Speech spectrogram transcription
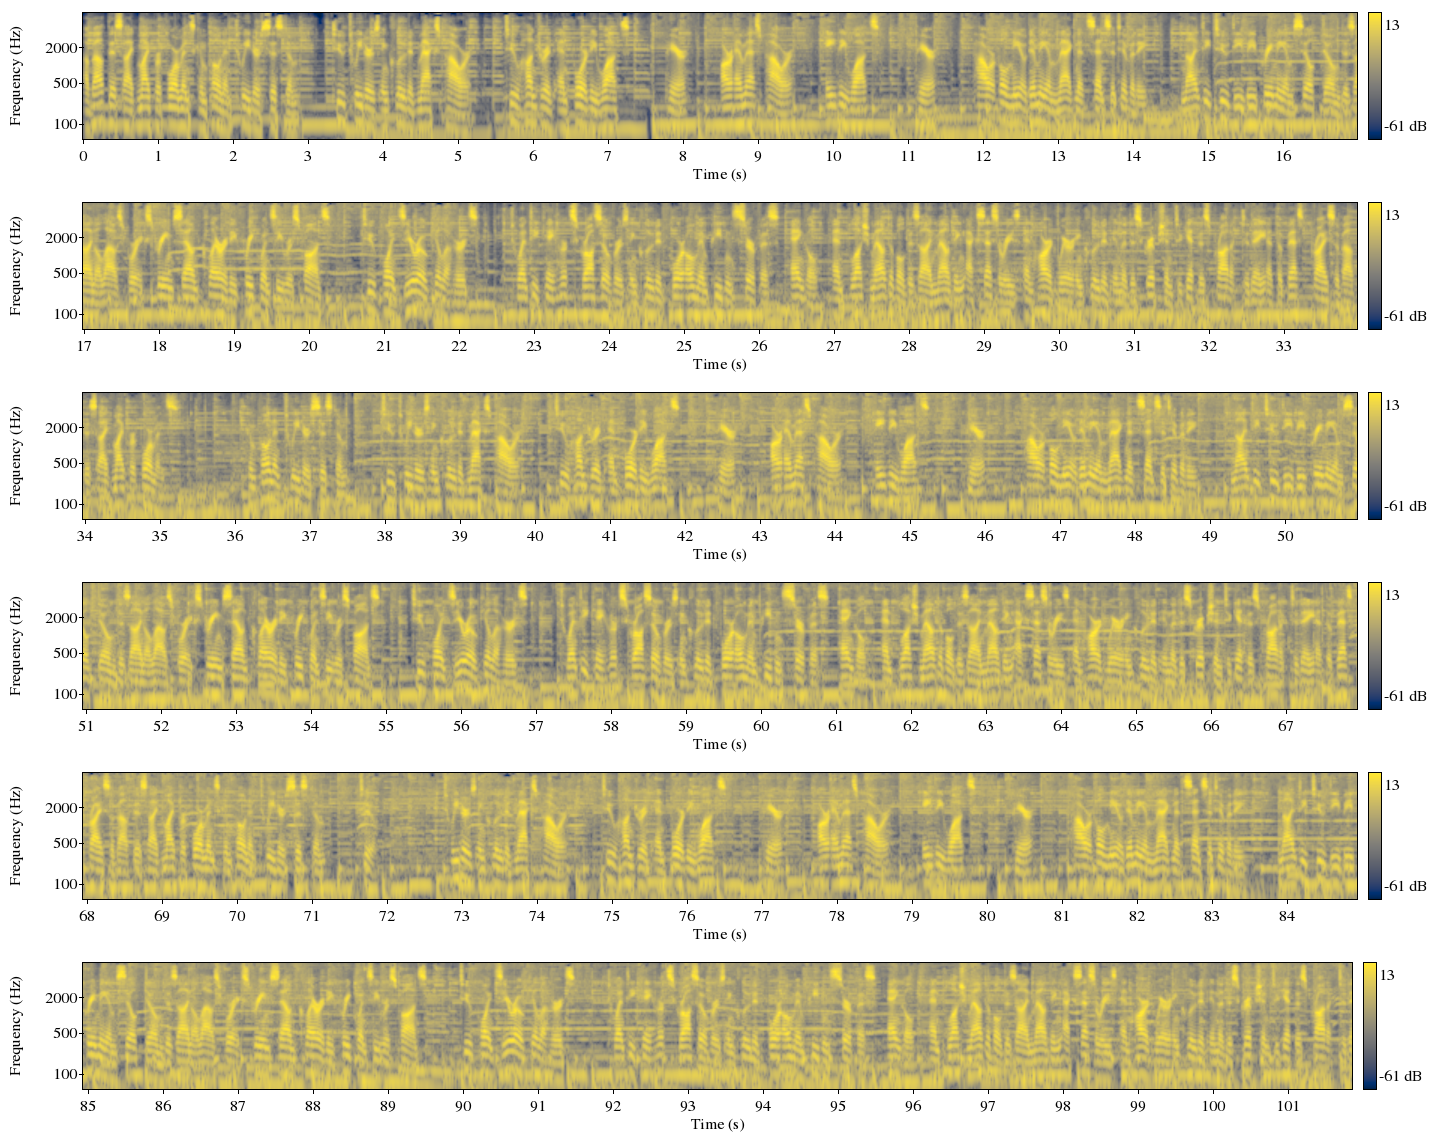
About this ITMI performance component tweeter system, two tweeters included max power, 240 watts, pair, RMS power, 80 watts, pair, powerful neodymium magnet sensitivity, 92 dB premium silk dome design allows for extreme sound clarity frequency response, 2.0 kHz, 20 kHz crossovers included 4 ohm impedance surface, angle, and flush mountable design mounting accessories and hardware included in the description to get this product today at the best price about this ITMI performance. Component tweeter system, two tweeters included max power, 240 watts, pair, RMS power, 80 watts, pair, powerful neodymium magnet sensitivity, 92 dB premium silk dome design allows for extreme sound clarity frequency response, 2.0 kHz, 20 kHz crossovers included 4 ohm impedance surface, angle, and flush mountable design mounting accessories and hardware included in the description to get this product today at the best price about this ITMI performance component tweeter system, 2. Tweeters included max power, 240 watts, pair, RMS power, 80 watts, pair, powerful neodymium magnet sensitivity, 92 dB premium silk dome design allows for extreme sound clarity frequency response, 2.0 kHz, 20 kHz crossovers included 4 ohm impedance surface, angle, and flush mountable design mounting accessories and hardware included in the description to get this product today.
